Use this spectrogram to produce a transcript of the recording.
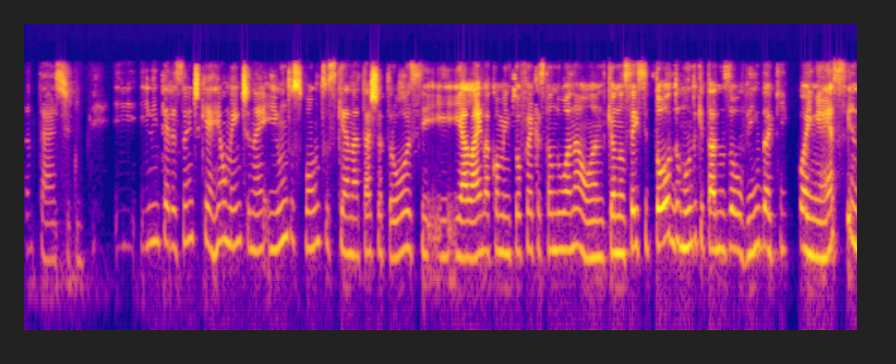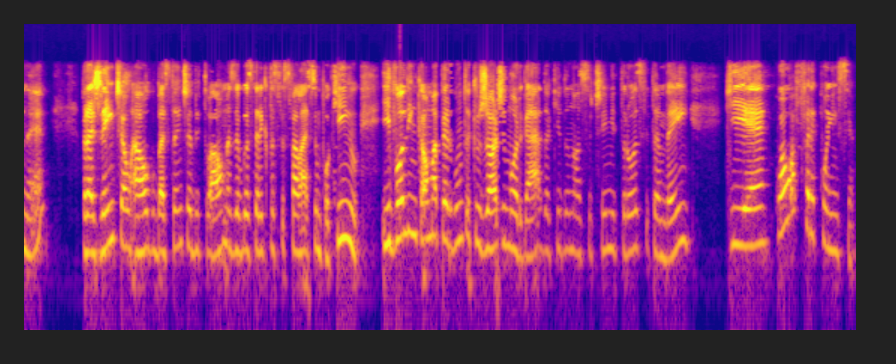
Fantástico. E, e interessante que é realmente, né, e um dos pontos que a Natasha trouxe e, e a Laila comentou foi a questão do one-on-one, -on -one, que eu não sei se todo mundo que está nos ouvindo aqui conhece, né, para a gente é algo bastante habitual, mas eu gostaria que vocês falassem um pouquinho. E vou linkar uma pergunta que o Jorge Morgado, aqui do nosso time, trouxe também, que é qual a frequência?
